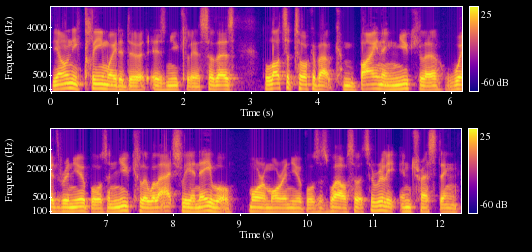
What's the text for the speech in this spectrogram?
the only clean way to do it is nuclear. So there's lots of talk about combining nuclear with renewables, and nuclear will actually enable more and more renewables as well. So it's a really interesting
